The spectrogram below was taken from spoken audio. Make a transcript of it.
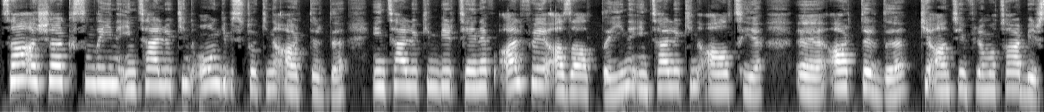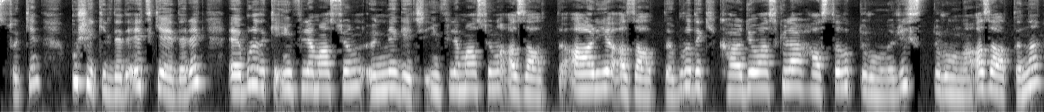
Sağ aşağı kısımda yine interleukin 10 gibi stokini arttırdı. Interleukin 1 TNF alfayı azalttı. Yine interleukin 6'yı e, arttırdı ki antiinflamatuar bir stokin. Bu şekilde de etki ederek e, buradaki inflamasyonun önüne geçti. İnflamasyonu azalttı, ağrıyı azalttı. Buradaki kardiyovasküler hastalık durumunu, risk durumunu azalttığını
